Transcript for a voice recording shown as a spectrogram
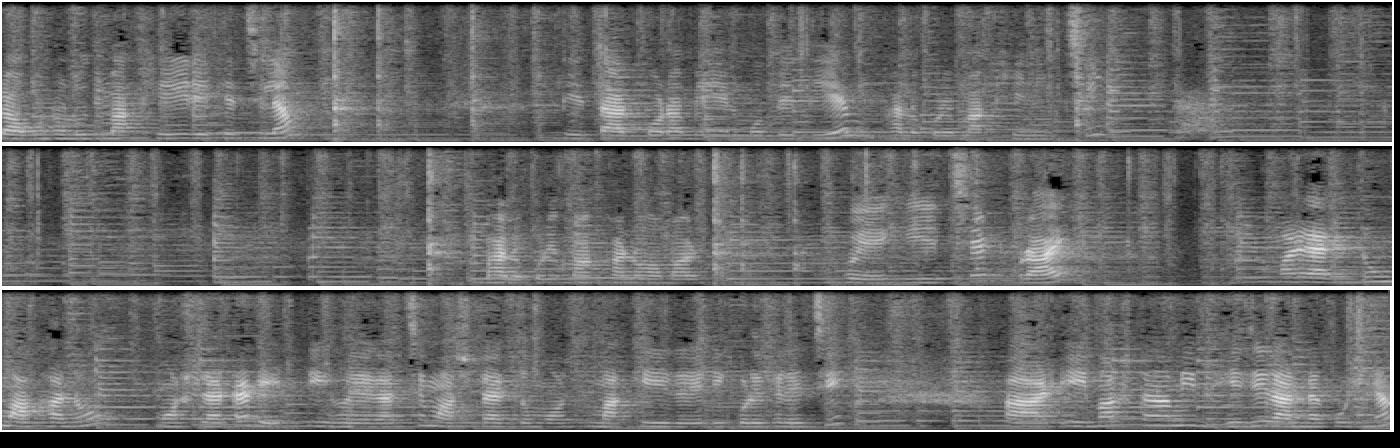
লবণ, হলুদ মাখিয়েই রেখেছিলাম। দিয়ে তারপর আমি এর মধ্যে দিয়ে ভালো করে মাখিয়ে নিচ্ছি। ভালো করে মাখানো আমার হয়ে গিয়েছে প্রায়। আমার একদম মাখানো মশলাটা রেডি হয়ে গেছে। মাছটা একদম মাখিয়ে রেডি করে ফেলেছি। আর এই মাছটা আমি ভেজে রান্না করি না।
